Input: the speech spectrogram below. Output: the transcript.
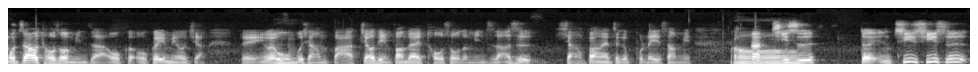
我知道投手名字啊，我可我可以没有讲，对，因为我不想把焦点放在投手的名字上，而是想放在这个 play 上面。哦。那其实对，其实其实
